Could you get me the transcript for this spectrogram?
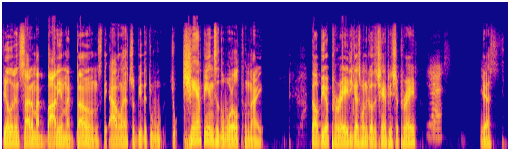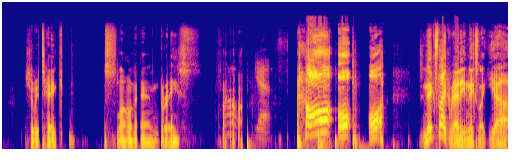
feel it inside of my body and my bones. The Avalanche will be the champions of the world tonight. There'll be a parade. You guys want to go to the championship parade? Yes. Yes. Should we take Sloan and Grace? Yes. oh, oh, oh. Nick's like ready. Nick's like, yeah,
